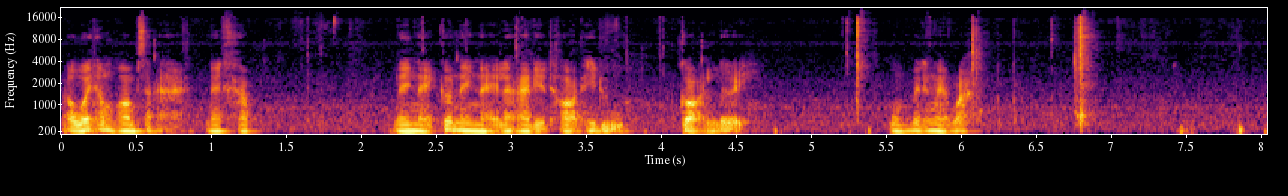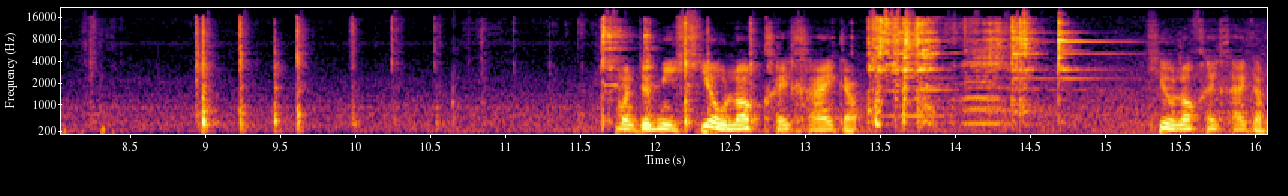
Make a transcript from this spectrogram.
เอาไว้ทำความสะอาดนะครับไหนๆก็ไหนๆแล้วอะเดี๋ยวถอดให้ดูก่อนเลยหมุนไปทางไหนวะ มันจะมีเขี้ยวล็อกคล้ายๆกับเขี้ยวล็อกคล้าย ๆกับ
